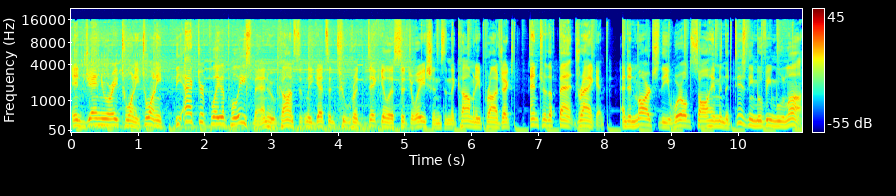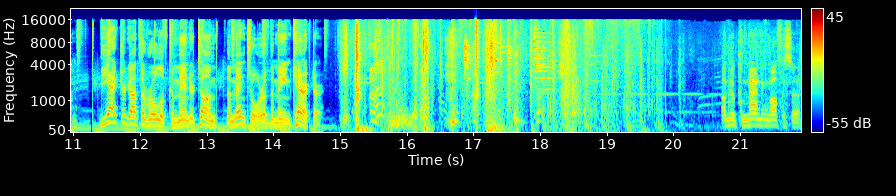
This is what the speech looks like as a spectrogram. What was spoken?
In January 2020, the actor played a policeman who constantly gets into ridiculous situations in the comedy project Enter the Fat Dragon, and in March, the world saw him in the Disney movie Mulan. The actor got the role of Commander Tung, the mentor of the main character. I'm your commanding officer.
